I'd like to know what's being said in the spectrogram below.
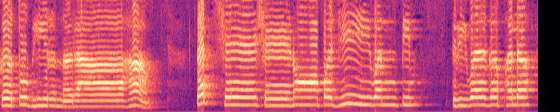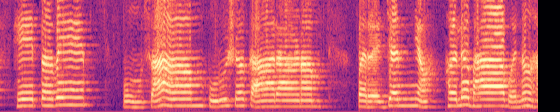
क्रतुभिर्नराः। तच्छेषेणोपजीवन्ति त्रिवर्गफलहेतवे पुंसां पुरुषकाराणां पर्जन्यः फलभावनः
